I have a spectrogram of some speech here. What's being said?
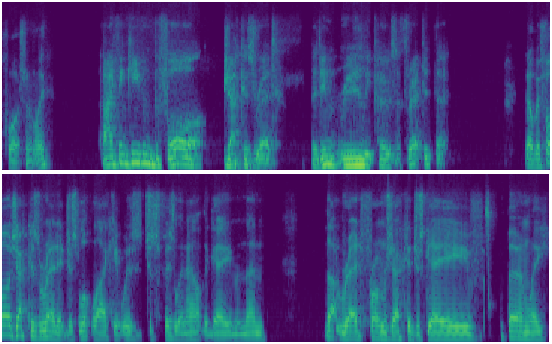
fortunately. I think even before Xhaka's red, they didn't really pose a threat, did they? No, before Xhaka's red, it just looked like it was just fizzling out the game. And then that red from Xhaka just gave Burnley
